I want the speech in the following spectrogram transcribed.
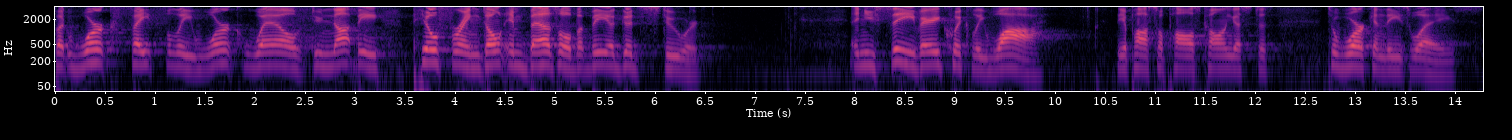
But work faithfully, work well. Do not be pilfering, don't embezzle, but be a good steward. And you see very quickly why the Apostle Paul is calling us to, to work in these ways.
